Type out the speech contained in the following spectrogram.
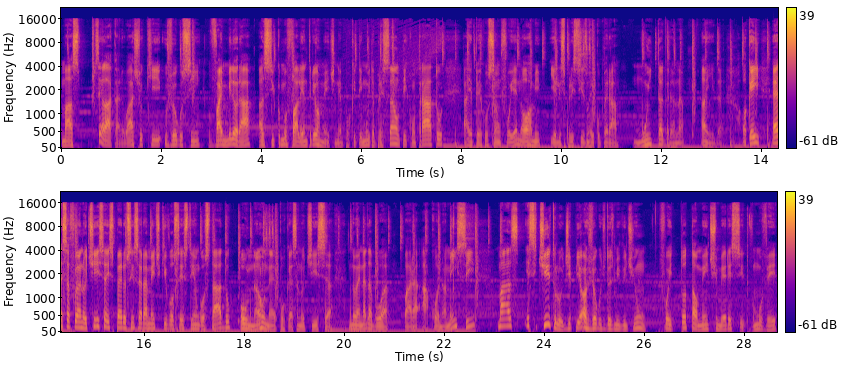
mas sei lá, cara, eu acho que o jogo sim vai melhorar, assim como eu falei anteriormente, né? Porque tem muita pressão, tem contrato, a repercussão foi enorme e eles precisam recuperar muita grana ainda. Ok? Essa foi a notícia. Espero sinceramente que vocês tenham gostado ou não, né? Porque essa notícia não é nada boa para a Konami em si. Mas esse título de pior jogo de 2021 foi totalmente merecido. Vamos ver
